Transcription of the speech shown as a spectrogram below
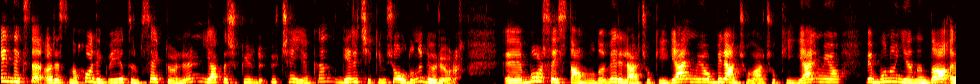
endeksler arasında holding ve yatırım sektörünün yaklaşık %3'e yakın geri çekilmiş olduğunu görüyoruz. E, Borsa İstanbul'da veriler çok iyi gelmiyor, bilançolar çok iyi gelmiyor ve bunun yanında e,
